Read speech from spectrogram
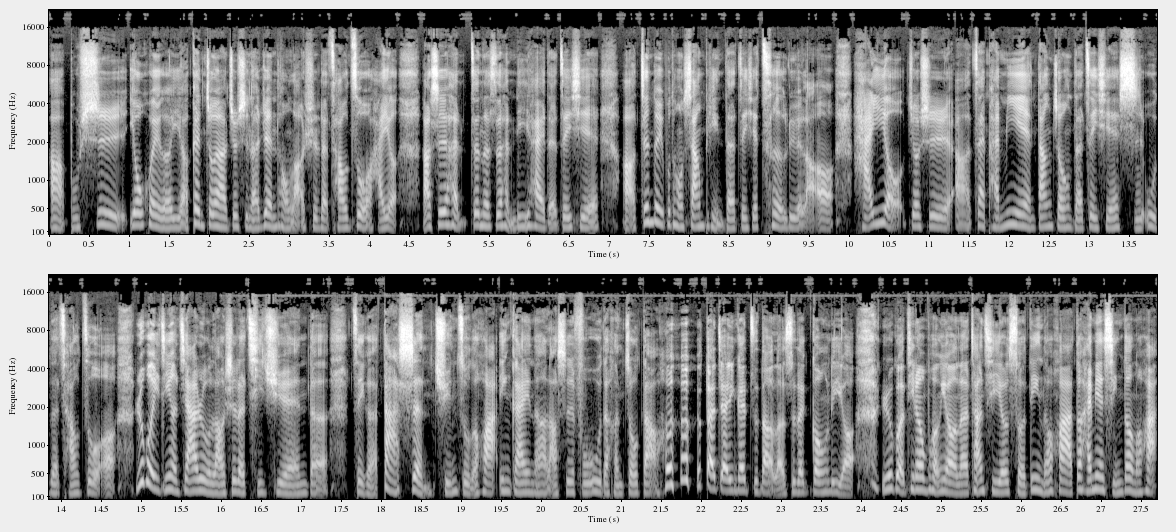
啊不是优惠而已哦，更重要就是呢认同老师的操作，还有老师很真的是很厉害的这些啊针对不同商品的这些策略了哦。还有就是啊在盘面当中的这些实物的操作哦。如果已经有加入老师的期权的这个大胜群组的话，应该呢老师服务的很周到，呵呵大家大家应该知道老师的功力哦。如果听众朋友呢长期有锁定的话，都还没有行动的话，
